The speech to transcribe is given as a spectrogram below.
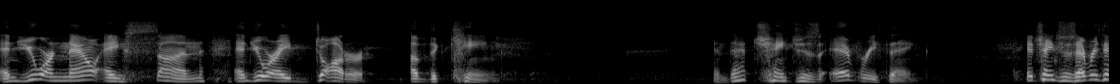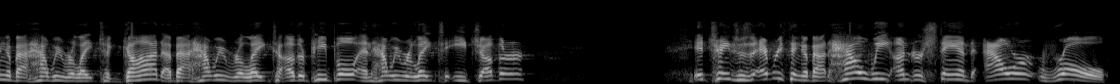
And you are now a son and you are a daughter of the king. And that changes everything. It changes everything about how we relate to God, about how we relate to other people, and how we relate to each other. It changes everything about how we understand our role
